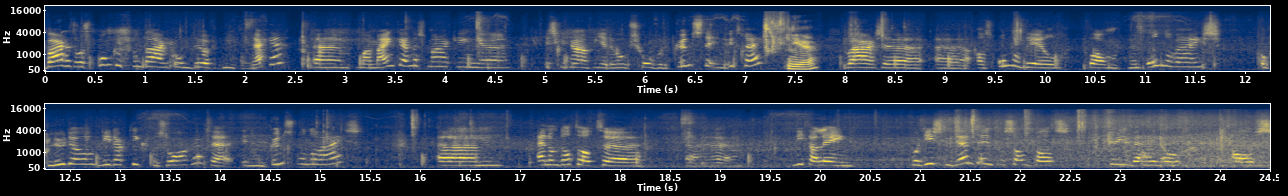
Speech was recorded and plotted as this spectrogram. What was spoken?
waar het oorspronkelijk vandaan komt, durf ik niet te zeggen. Ehm, maar mijn kennismaking eh, is gegaan via de Hogeschool voor de Kunsten in Utrecht. Ja. Waar ze eh, als onderdeel van hun onderwijs ook ludodidactiek verzorgen ze in hun kunstonderwijs. Ehm, en omdat dat eh, eh, niet alleen voor die studenten interessant was, kun je bij hen ook als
